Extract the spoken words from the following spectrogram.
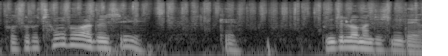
붓으로 청소하듯이 이렇게 문질러만 주시면 돼요.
